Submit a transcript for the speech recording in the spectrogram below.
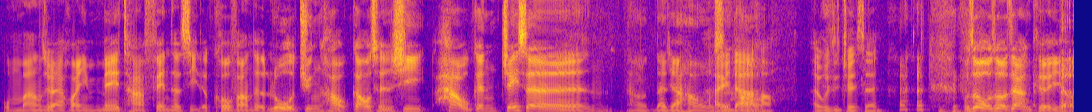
我们马上就来欢迎 Meta Fantasy 的 Co-founder 骆君浩、高晨曦、浩跟 Jason。好，大家好，我是浩。哎，我是 Jason。不错，不错，这样可以哦。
